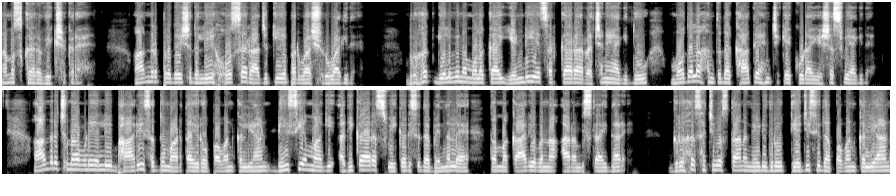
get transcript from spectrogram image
ನಮಸ್ಕಾರ ವೀಕ್ಷಕರೇ. ಆಂಧ್ರ ಪ್ರದೇಶದಲ್ಲಿ ಹೊಸ ರಾಜಕೀಯ ಪರ್ವ ಶುರುವಾಗಿದೆ. ಬೃಹತ್ ಗೆಲುವಿನ ಮೂಲಕ ಎನ್ಡಿಎ ಸರ್ಕಾರ ರಚನೆಯಾಗಿದ್ದು, ಮೊದಲ ಹಂತದ ಖಾತೆ ಹಂಚಿಕೆ ಕೂಡ ಯಶಸ್ವಿಯಾಗಿದೆ. ಆಂಧ್ರ ಚುನಾವಣೆಯಲ್ಲಿ ಭಾರೀ ಸದ್ದು ಮಾಡ್ತಾ ಇರೋ ಪವನ್ ಕಲ್ಯಾಣ್ ಡಿಸಿಎಂ ಆಗಿ ಅಧಿಕಾರ ಸ್ವೀಕರಿಸಿದ ಬೆನ್ನಲ್ಲೇ ತಮ್ಮ ಕಾರ್ಯವನ್ನ ಆರಂಭಿಸ್ತಾ ಇದ್ದಾರೆ. ಗೃಹ ಸಚಿವ ಸ್ಥಾನ ನೀಡಿದರೂ ತ್ಯಜಿಸಿದ ಪವನ್ ಕಲ್ಯಾಣ್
